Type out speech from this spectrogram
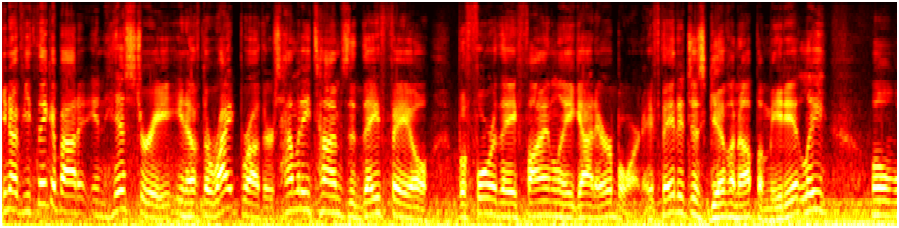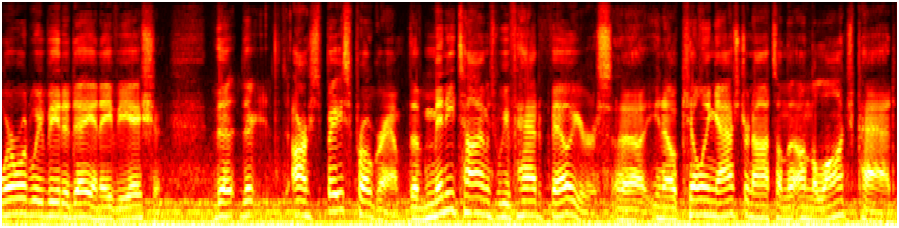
you know, if you think about it in history, you know, if the Wright brothers, how many times did they fail before they finally got airborne? If they'd have just given up immediately, well, where would we be today in aviation? The, the our space program, the many times we've had failures, uh, you know, killing astronauts on the on the launch pad,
